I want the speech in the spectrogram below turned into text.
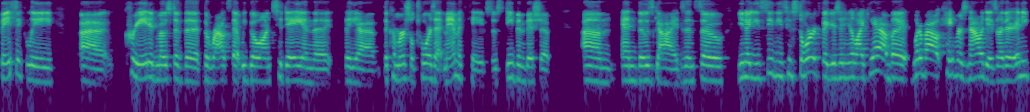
basically uh, created most of the the routes that we go on today and the the uh, the commercial tours at Mammoth Cave. So Stephen Bishop um, and those guides. And so you know you see these historic figures and you're like, yeah, but what about cavers nowadays? Are there any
